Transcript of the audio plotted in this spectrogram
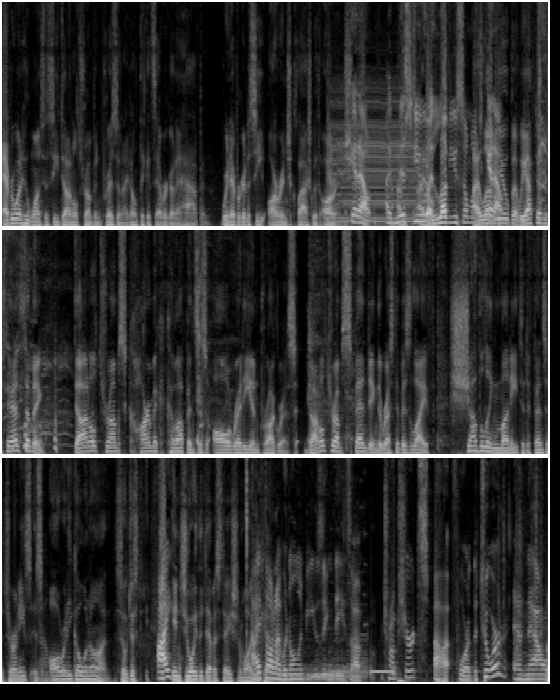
everyone who wants to see Donald Trump in prison, I don't think it's ever going to happen. We're never going to see Orange clash with Orange. Get out. I missed you. I, don't- love you so much. I love Get out. you, but we have to understand something. Donald Trump's karmic comeuppance is already in progress. Donald Trump's spending the rest of his life shoveling money to defense attorneys is already going on. So just I- enjoy the devastation while you I can. I thought I would only be using these uh, Trump shirts uh, for the tour, and now Oh.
